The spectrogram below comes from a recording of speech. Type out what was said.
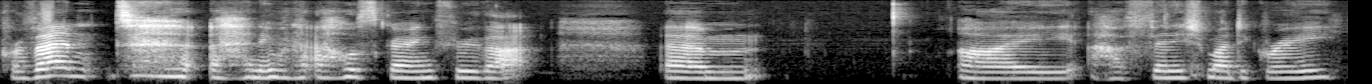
prevent anyone else going through that. Um, I have finished my degree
